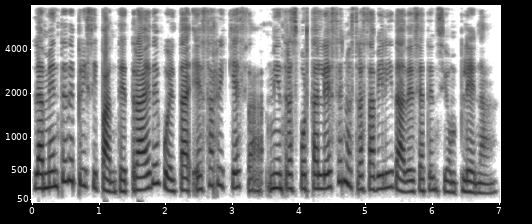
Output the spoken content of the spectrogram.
La mente de principante trae de vuelta esa riqueza mientras fortalece nuestras habilidades de atención plena.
